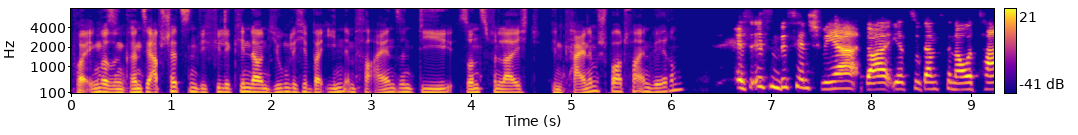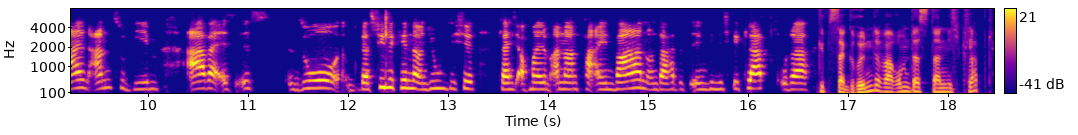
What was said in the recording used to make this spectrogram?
Frau Ingwersen, können Sie abschätzen, wie viele Kinder und Jugendliche bei Ihnen im Verein sind, die sonst vielleicht in keinem Sportverein wären? Es ist ein bisschen schwer, da jetzt so ganz genaue Zahlen anzugeben, aber es ist so, dass viele Kinder und Jugendliche vielleicht auch mal im anderen Verein waren und da hat es irgendwie nicht geklappt oder. Gibt es da Gründe, warum das dann nicht klappt?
